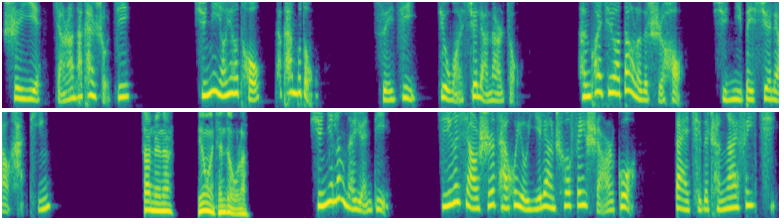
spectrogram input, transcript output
示意想让他看手机，许逆摇摇头，他看不懂，随即就往薛了那儿走。很快就要到了的时候，许逆被薛了喊停，站在那儿，别往前走了。许逆愣在原地，几个小时才会有一辆车飞驶而过，带起的尘埃飞起。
